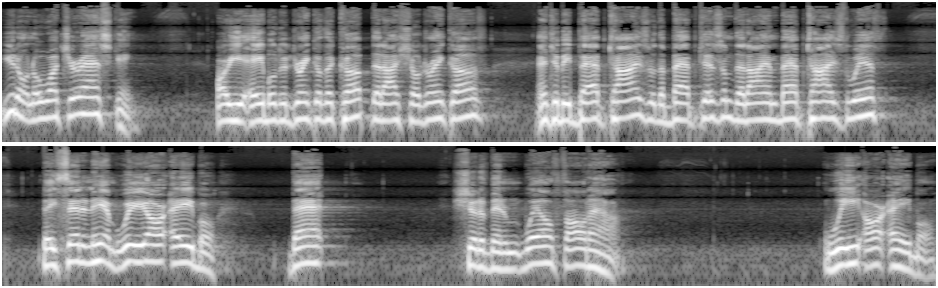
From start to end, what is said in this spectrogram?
You don't know what you're asking. Are you able to drink of the cup that I shall drink of, and to be baptized with the baptism that I am baptized with? They said unto him, We are able. That should have been well thought out. We are able.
